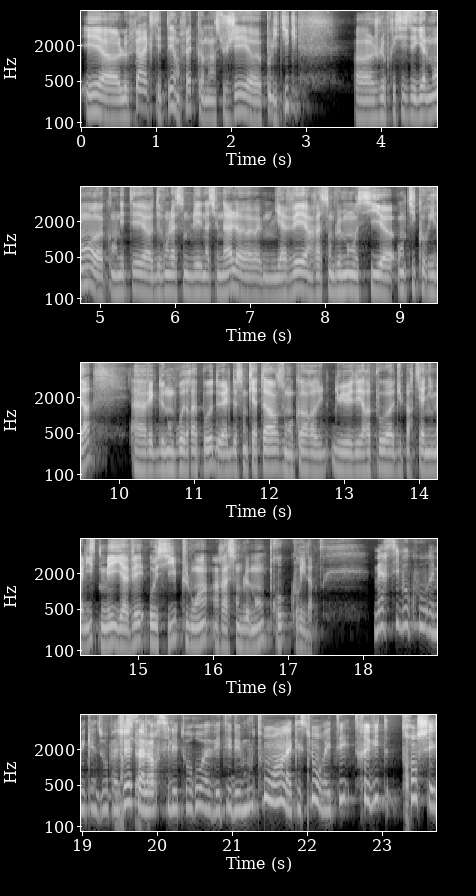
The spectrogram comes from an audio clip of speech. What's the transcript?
et le faire accepter en fait comme un sujet politique. je le précise également, quand on était devant l'Assemblée nationale, il y avait un rassemblement aussi anti-corrida avec de nombreux drapeaux de L214 ou encore du, des drapeaux du parti animaliste, mais il y avait aussi plus loin un rassemblement pro-corrida. Merci beaucoup Rémi Kenzo Pagès. Alors si les taureaux avaient été des moutons, hein, la question aurait été très vite tranchée.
